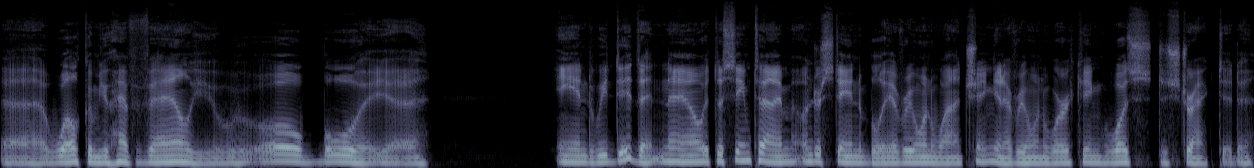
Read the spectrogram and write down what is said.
Uh, welcome. You have value. Oh boy. Uh, and we did that. Now, at the same time, understandably, everyone watching and everyone working was distracted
